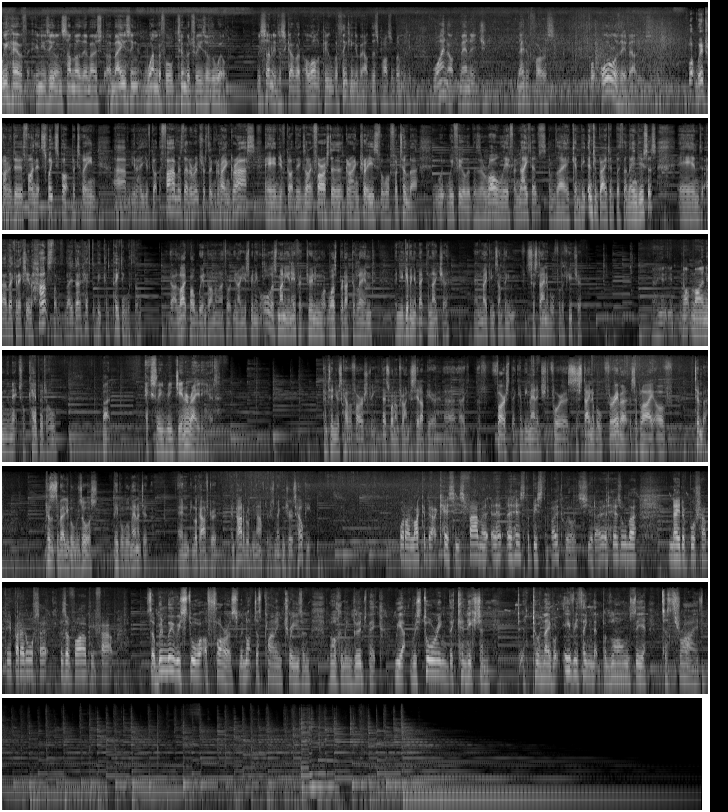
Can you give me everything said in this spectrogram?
We have in New Zealand some of the most amazing, wonderful timber trees of the world. We suddenly discovered a lot of people were thinking about this possibility. Why not manage native forests for all of their values? What we're trying to do is find that sweet spot between, um, you know, you've got the farmers that are interested in growing grass and you've got the exotic forester that's growing trees for, for timber. We, we feel that there's a role there for natives. and They can be integrated with the land uses and uh, they can actually enhance them. They don't have to be competing with them. A light bulb went on and I thought, you know, you're spending all this money and effort turning what was productive land and you're giving it back to nature and making something sustainable for the future. You know, you're not mining the natural capital, but actually regenerating it. Continuous cover forestry, that's what I'm trying to set up here, uh, a, a forest that can be managed for a sustainable, forever supply of timber. Because it's a valuable resource, people will manage it and look after it, and part of looking after it is making sure it's healthy. What I like about Cassie's farm, it, it has the best of both worlds, you know, it has all the native bush up there, but it also is a viable farm. So when we restore a forest, we're not just planting trees and welcoming birds back. We are restoring the connection to, to enable everything that belongs there to thrive.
